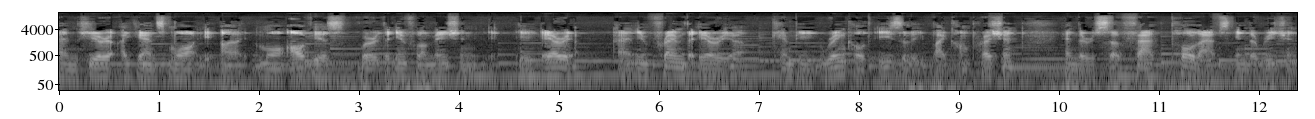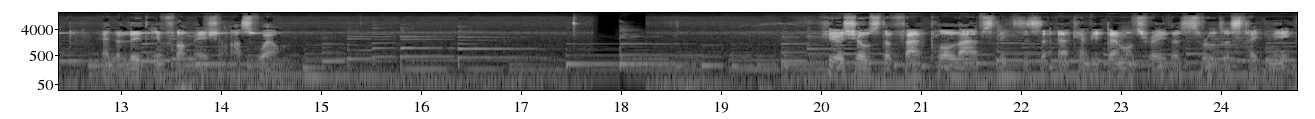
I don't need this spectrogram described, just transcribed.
And here again, it's more uh, more obvious where the inflammation area and inflamed area can be wrinkled easily by compression, and there is a fat prolapse in the region and the lid inflammation as well. Here shows the fat prolapse uh, can be demonstrated through this technique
